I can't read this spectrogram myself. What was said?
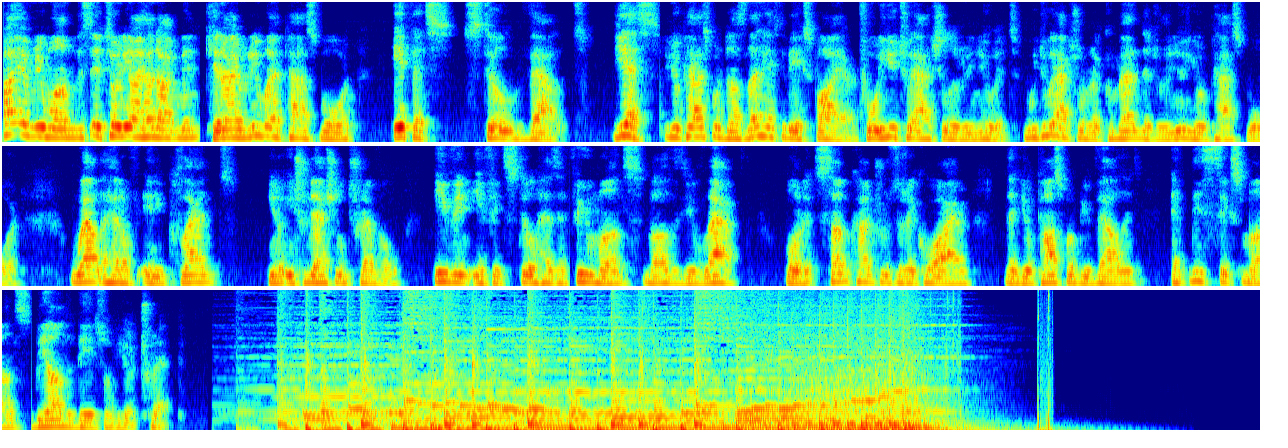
Hi everyone, this is Attorney Ayhan Ogmen. Can I renew my passport if it's still valid? Yes, your passport does not have to be expired for you to actually renew it. We do actually recommend that you renew your passport well ahead of any planned, you know, international travel, even if it still has a few months validity left on it. Some countries require that your passport be valid at least six months beyond the dates of your trip.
